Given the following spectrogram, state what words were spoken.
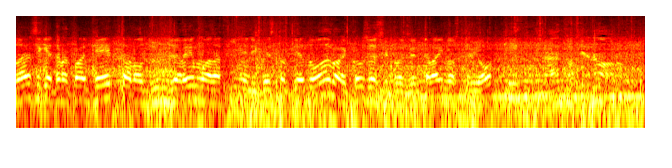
Può darsi che tra qualche ettaro giungeremo alla fine di questo pianoro e cosa si presenterà ai nostri occhi? un altro pianoro.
